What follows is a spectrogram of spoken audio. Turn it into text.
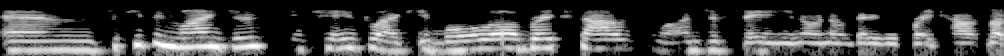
And to keep in mind, just in case like Ebola breaks out, well, I'm just saying, you know, not that it will break out, but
